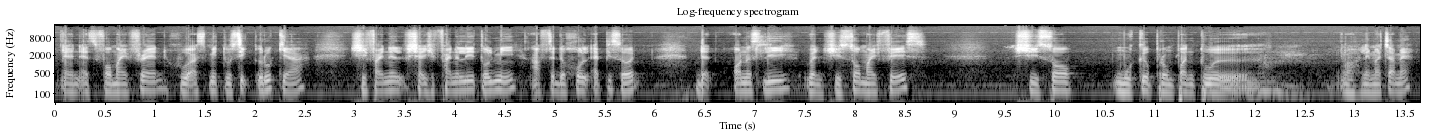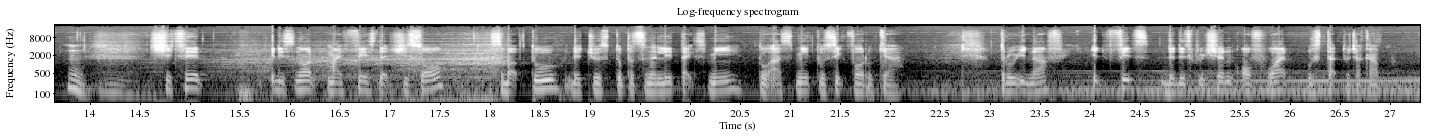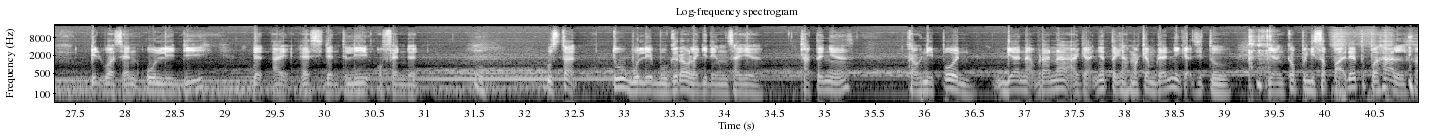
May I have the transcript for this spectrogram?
And as for my friend Who asked me to seek rukiah She, final, she finally told me After the whole episode That honestly When she saw my face She saw Muka perempuan tua Oh lain macam eh? Hmm. She said It is not my face that she saw. Sebab tu Dia choose to personally text me To ask me to seek for Rukia True enough It fits the description of what Ustaz tu cakap. It was an old lady That I accidentally offended. Ustaz tu boleh bergurau lagi dengan saya. Katanya kau ni pun Dia anak beranak Agaknya tengah makan berani kat situ. Yang kau pergi sepak dia tu apa hal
